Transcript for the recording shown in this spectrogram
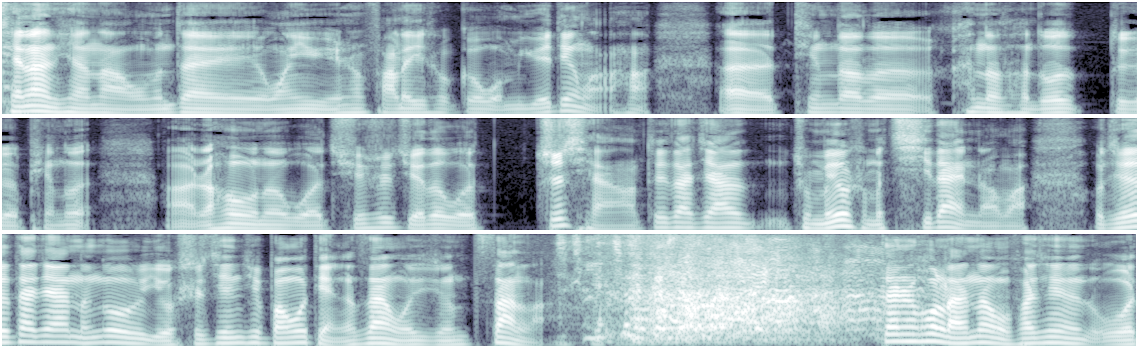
前两天呢，我们在网易云上发了一首歌，我们约定了哈，呃，听到了看到很多这个评论啊，然后呢，我其实觉得我之前啊对大家就没有什么期待，你知道吧？我觉得大家能够有时间去帮我点个赞，我已经赞了。但是后来呢，我发现我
